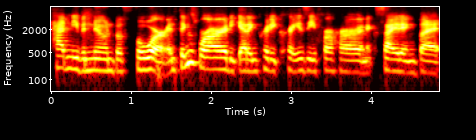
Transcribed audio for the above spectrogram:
hadn't even known before, and things were already getting pretty crazy for her and exciting. But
